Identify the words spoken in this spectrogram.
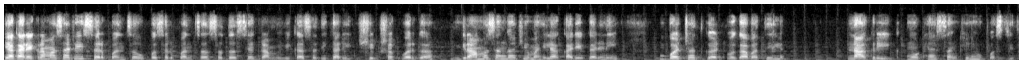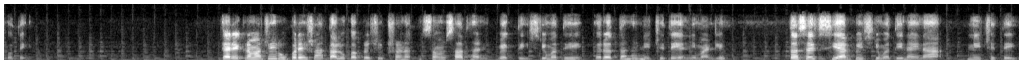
या कार्यक्रमासाठी सरपंच उपसरपंच सदस्य ग्रामविकास अधिकारी शिक्षक वर्ग ग्रामसंघाची महिला कार्यकारिणी बचत गट व गावातील नागरिक मोठ्या संख्येने उपस्थित होते. कार्यक्रमाची रूपरेषा तालुका प्रशिक्षण संसाधन व्यक्ती श्रीमती रतन निचिते यांनी मांडली. तसेच सीआरपी श्रीमती नैना निचिते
